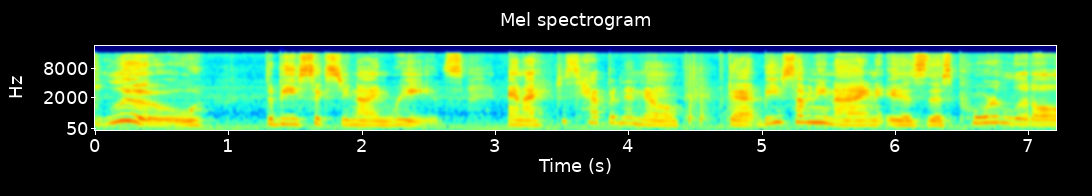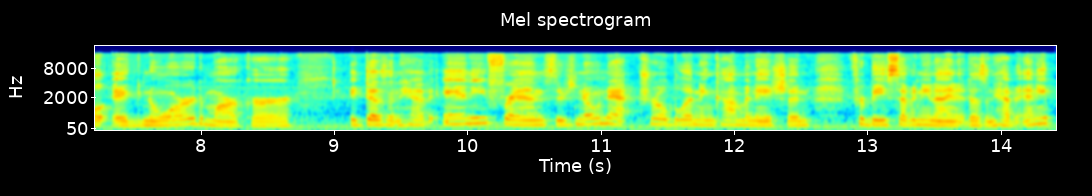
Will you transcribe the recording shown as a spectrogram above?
blue the B69 reads. And I just happen to know that B79 is this poor little ignored marker. It doesn't have any friends. There's no natural blending combination for B79. It doesn't have any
